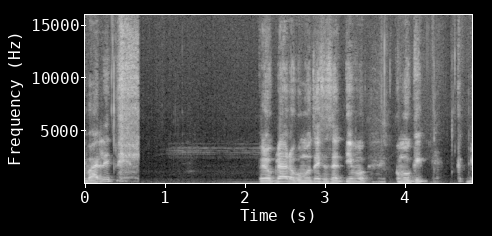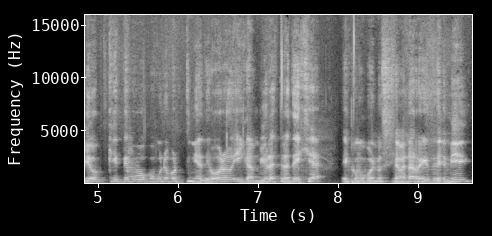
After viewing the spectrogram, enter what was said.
vale. Pero claro, como tú dices, o sea, el tipo como que vio que tuvo como una oportunidad de oro y cambió la estrategia. Es como, bueno, si se van a reír de mí,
